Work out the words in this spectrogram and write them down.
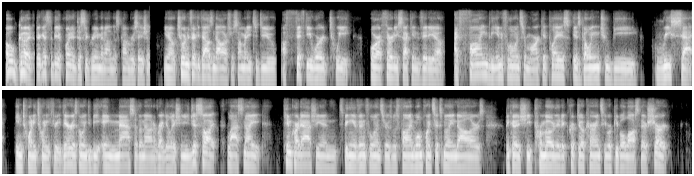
Oh, good. There gets to be a point of disagreement on this conversation. You know, $250,000 for somebody to do a 50 word tweet or a 30 second video I find the influencer marketplace is going to be reset in 2023. There is going to be a massive amount of regulation. You just saw it last night. Kim Kardashian, speaking of influencers, was fined $1.6 million because she promoted a cryptocurrency where people lost their shirt.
